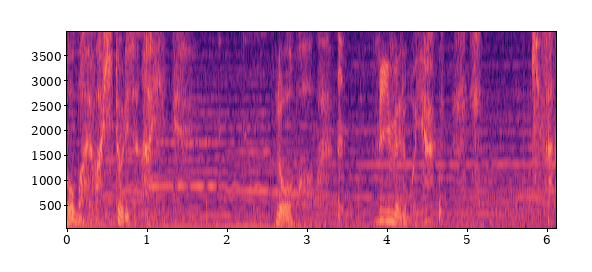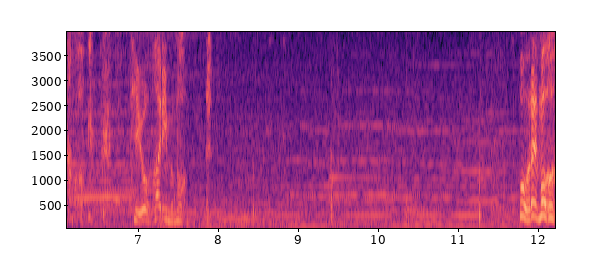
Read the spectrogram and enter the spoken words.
お前は一人じゃない。ローもリンウェルもいる。キサラもティオハリムも。俺も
